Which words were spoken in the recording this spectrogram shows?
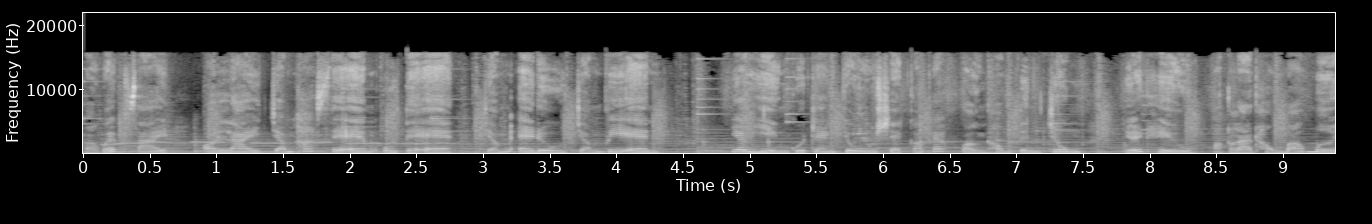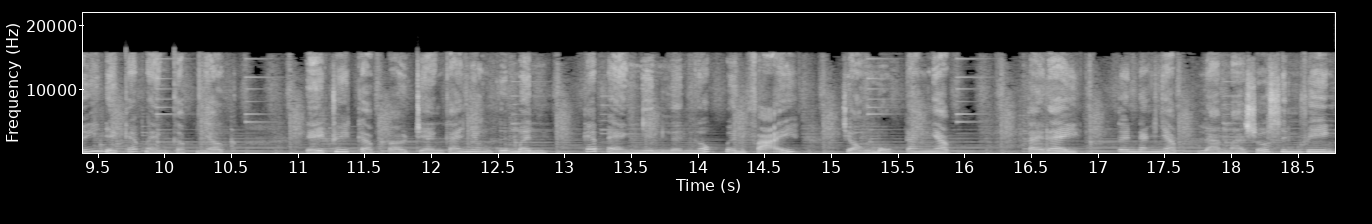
vào website online.hcmute.edu.vn. Giao diện của trang chủ sẽ có các phần thông tin chung, giới thiệu hoặc là thông báo mới để các bạn cập nhật. Để truy cập vào trang cá nhân của mình, các bạn nhìn lên góc bên phải, chọn mục đăng nhập. Tại đây, tên đăng nhập là mã số sinh viên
